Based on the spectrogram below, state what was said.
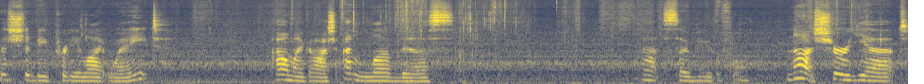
this should be pretty lightweight. Oh my gosh, I love this. That's so beautiful. Not sure yet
